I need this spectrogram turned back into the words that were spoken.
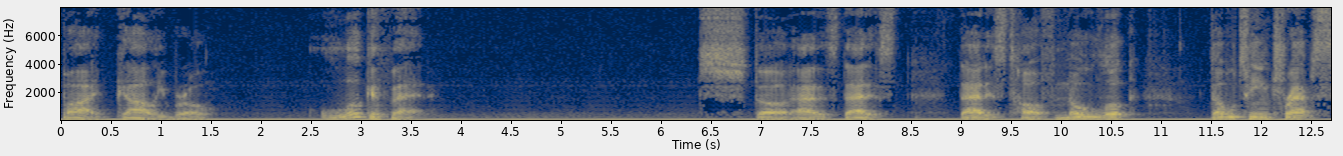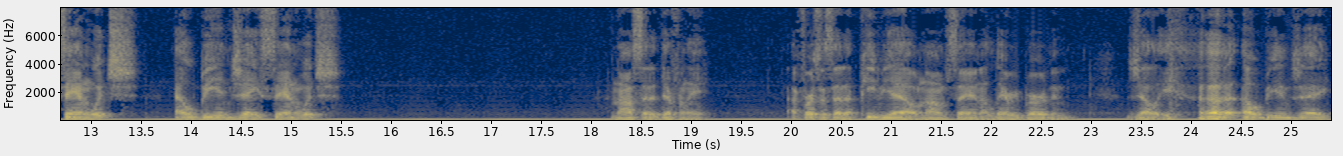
by golly, bro. Look at that. Duh, that is that is that is tough. No look, double team trap sandwich, LB and J sandwich. Now I said it differently. At first I said a PBL. Now I'm saying a Larry Bird and Jelly, LB and J.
